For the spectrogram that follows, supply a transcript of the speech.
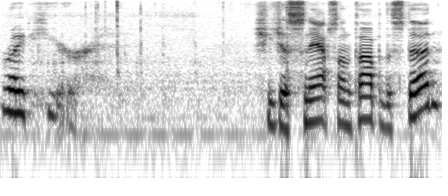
right here. She just snaps on top of the stud.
